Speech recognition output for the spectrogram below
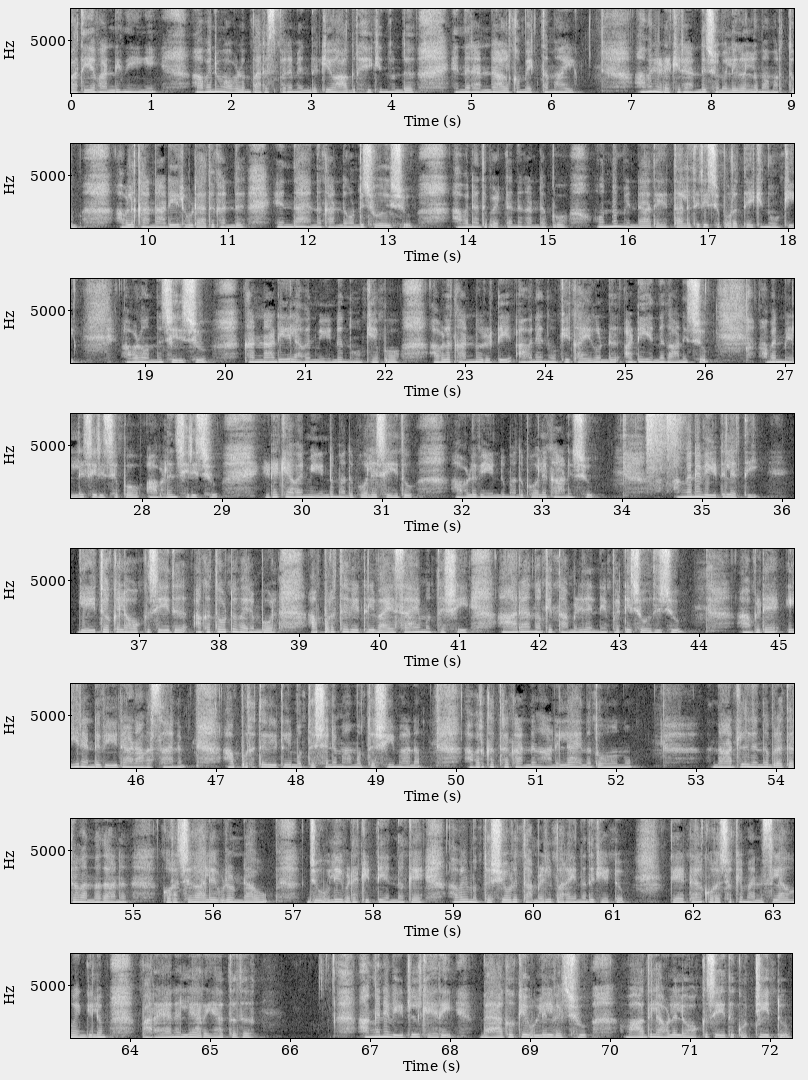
പതിയെ വണ്ടി നീങ്ങി. അവനും അവളും പരസ്പരം എന്തൊക്കെയോ ആഗ്രഹിക്കുന്നുണ്ട് എന്ന് രണ്ടാൾക്കും വ്യക്തമായി. അവൻ ഇടയ്ക്ക് രണ്ട് ചുമലുകളിലും അമർത്തും. അവൾ കണ്ണാടിയിലൂടെ അത് കണ്ട് എന്താ എന്ന് കണ്ടുകൊണ്ട് ചോദിച്ചു. അവൻ അത് പെട്ടെന്ന് കണ്ടപ്പോൾ ഒന്നും മിണ്ടാതെ തലതിരിച്ച് പുറത്തേക്ക് നോക്കി. അവൾ ഒന്ന് ചിരിച്ചു. കണ്ണാടിയിൽ അവൻ വീണ്ടും നോക്കിയപ്പോൾ അവൾ കണ്ണുരുട്ടി അവനെ നോക്കി കൈകൊണ്ട് അടി എന്ന് കാണിച്ചു. അവൻ മെല്ലെ ചിരിച്ചപ്പോൾ അവളും ചിരിച്ചു. ഇടയ്ക്ക് അവൻ വീണ്ടും അതുപോലെ ചെയ്തു. അവൾ വീണ്ടും അതുപോലെ കാണിച്ചു. അങ്ങനെ വീട്ടിലെത്തി. ഗേറ്റൊക്കെ ലോക്ക് ചെയ്ത് അകത്തോട്ട് വരുമ്പോൾ അപ്പുറത്തെ വീട്ടിൽ വയസ്സായ മുത്തശ്ശി ആരാന്നൊക്കെ തമിഴിൽ എന്നെപ്പറ്റി ചോദിച്ചു. അവിടെ ഈ രണ്ട് വീടാണ് അവസാനം. അപ്പുറത്തെ വീട്ടിൽ മുത്തശ്ശനും ആ മുത്തശ്ശിയുമാണ്. അവർക്കത്ര കണ്ണ് കാണില്ല എന്ന് തോന്നുന്നു. നാട്ടിൽ നിന്ന് ബ്രദർ വന്നതാണ്. കുറച്ചു കാലം ഇവിടെ ഉണ്ടാവും. ജോലി ഇവിടെ കിട്ടി എന്നൊക്കെ അവൾ മുത്തശ്ശിയോട് തമിഴിൽ പറയുന്നത് കേട്ടു. കേട്ടാൽ കുറച്ചൊക്കെ മനസ്സിലാവുമെങ്കിലും പറയാനല്ലേ അറിയാത്തത്. അങ്ങനെ വീട്ടിൽ കയറി ബാഗൊക്കെ ഉള്ളിൽ വെച്ചു. വാതിൽ അവൾ ലോക്ക് ചെയ്ത് കുറ്റിയിട്ടു.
